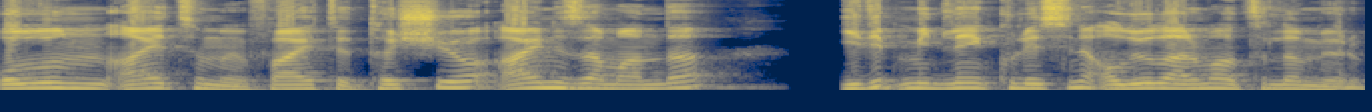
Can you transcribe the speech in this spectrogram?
Bolu'nun item'ı fight'ı taşıyor. Aynı zamanda gidip mid lane kulesini alıyorlar mı hatırlamıyorum.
